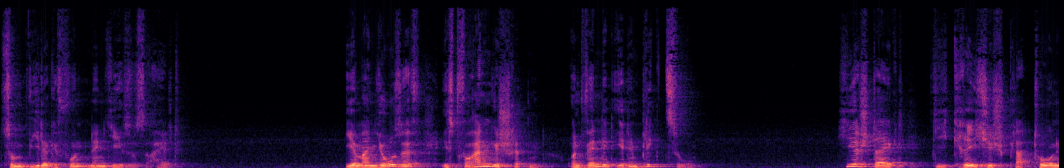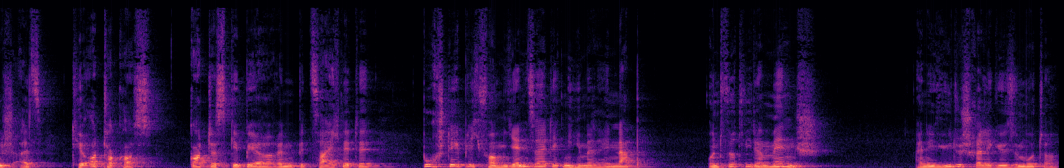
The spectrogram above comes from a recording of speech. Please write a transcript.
zum wiedergefundenen Jesus eilt. Ihr Mann Josef ist vorangeschritten und wendet ihr den Blick zu. Hier steigt die griechisch-platonisch als Theotokos Gottesgebärerin bezeichnete, buchstäblich vom jenseitigen Himmel hinab und wird wieder Mensch, eine jüdisch-religiöse Mutter,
